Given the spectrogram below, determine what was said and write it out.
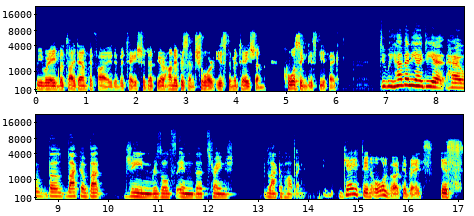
we were able to identify the mutation that we are 100% sure is the mutation causing this defect. Do we have any idea how the lack of that gene results in the strange lack of hopping? Gait in all vertebrates is,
